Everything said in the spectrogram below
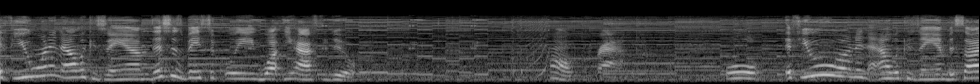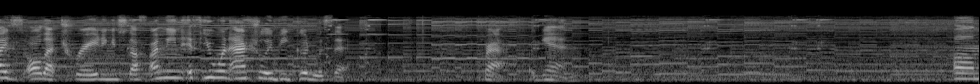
If you want an Alakazam, this is basically what you have to do. Oh. Well, if you want an Alakazam, besides all that trading and stuff, I mean, if you want to actually be good with it. Crap, again. Um,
